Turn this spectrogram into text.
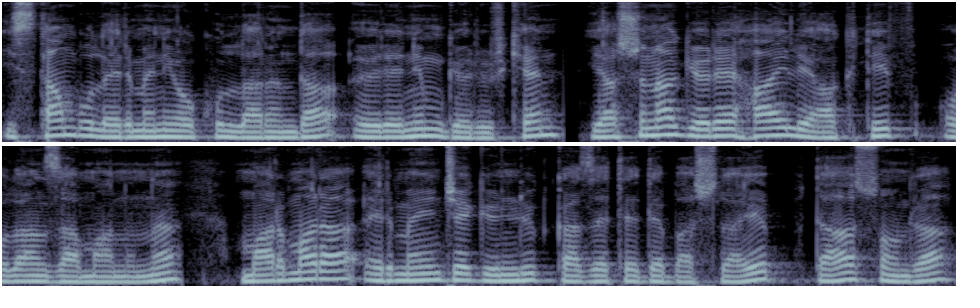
İstanbul Ermeni okullarında öğrenim görürken yaşına göre hayli aktif olan zamanını Marmara Ermenice Günlük gazetede başlayıp daha sonra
